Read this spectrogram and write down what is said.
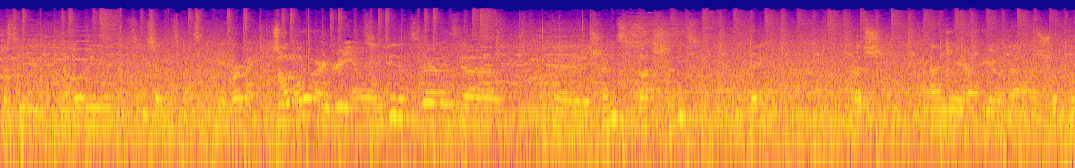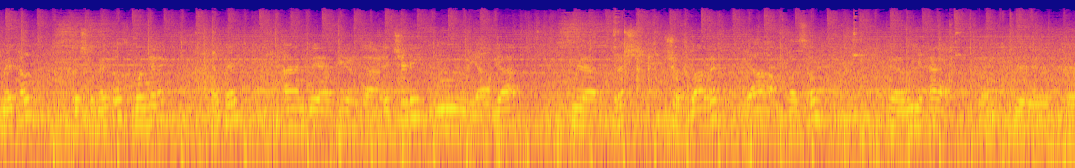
Just here in our menu, it's served with. Okay, perfect. So, what, what are our ingredients? Uh, ingredients there is the uh, shrimps, large shrimps, okay, fresh, and we have here the chopped tomato, fresh tomatoes, organic, okay, and we have here the red chili, Ooh, yeah. yeah, we have fresh chopped garlic Yeah. also, uh, we have the, the, the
